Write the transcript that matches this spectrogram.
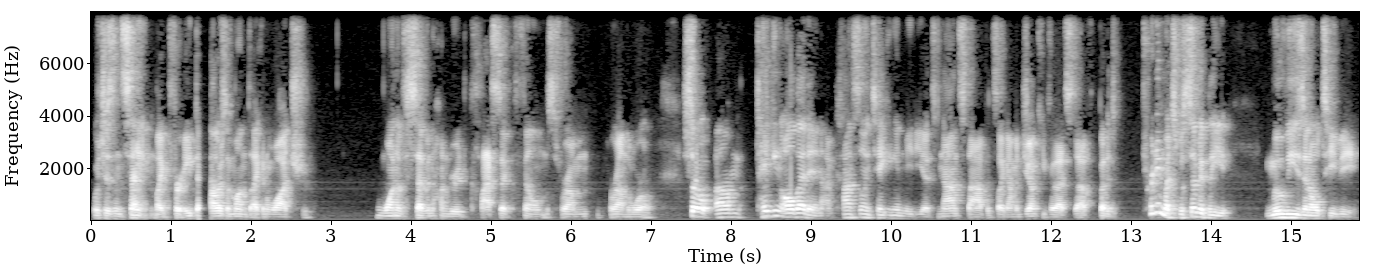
which is insane. Like for eight dollars a month, I can watch one of seven hundred classic films from around the world. So, um, taking all that in, I'm constantly taking in media. It's nonstop. It's like I'm a junkie for that stuff, but it's pretty much specifically movies and old TV.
